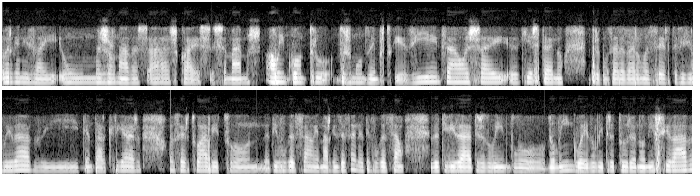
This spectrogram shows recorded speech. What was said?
organizei umas jornadas às quais chamamos ao encontro dos mundos em português. E então achei eh, que este ano, para começar a dar uma certa visibilidade e tentar criar um certo hábito na divulgação e na organização e na divulgação de atividades do índolo da língua e da literatura na universidade,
